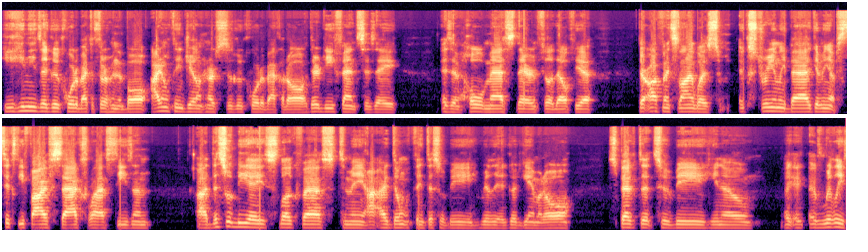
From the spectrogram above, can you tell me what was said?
he, he needs a good quarterback to throw him the ball. I don't think Jalen Hurts is a good quarterback at all. Their defense is a is a whole mess there in Philadelphia. Their offensive line was extremely bad, giving up 65 sacks last season. Uh, this would be a slugfest to me. I, I, don't think this would be really a good game at all. Expect it to be, you know, a, a really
